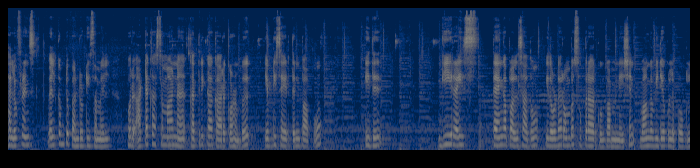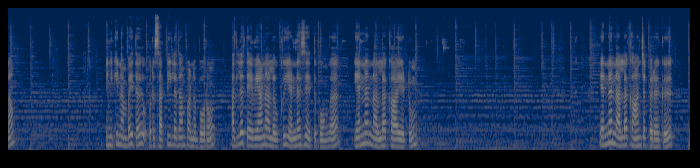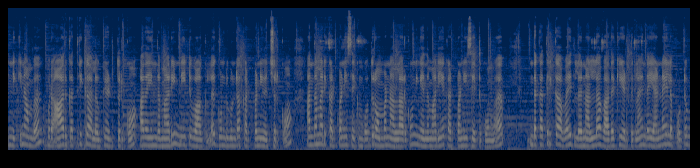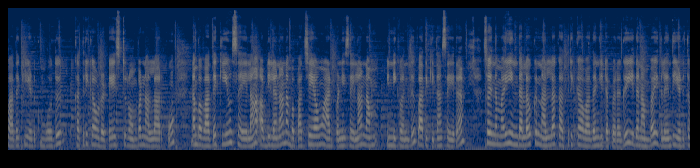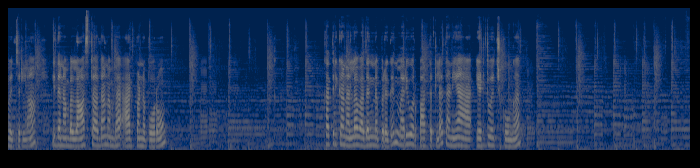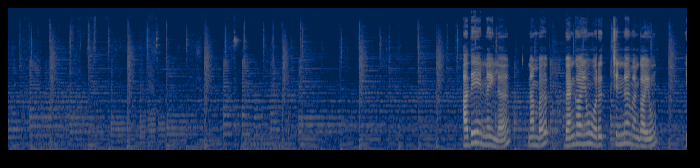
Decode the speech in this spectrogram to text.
Hello friends welcome to Panruti சமையல் ஒரு அட்டகாசமான கத்திரிக்காய் காரக்குழம்பு எப்படி செய்கிறதுன்னு பார்ப்போம். இது கீ ரைஸ் தேங்காய் பால் சாதம். இதோட ரொம்ப சூப்பராக இருக்கும் காம்பினேஷன் வாங்க வீடியோக்குள்ளே போகலாம். இன்றைக்கி நம்ம இதை ஒரு சட்டியில் தான் பண்ண போகிறோம் அதில் தேவையான அளவுக்கு எண்ணெய் சேர்த்துக்கோங்க. எண்ணெய் நல்லா காயட்டும். எண்ணெய் நல்லா காஞ்ச பிறகு இன்றைக்கி நம்ம ஒரு ஆறு கத்திரிக்காய் அளவுக்கு எடுத்திருக்கோம். அதை இந்த மாதிரி நீட்டு வாக்கில் குண்டு குண்டாக கட் பண்ணி வச்சுருக்கோம். அந்த மாதிரி கட் பண்ணி சேர்க்கும்போது ரொம்ப நல்லாயிருக்கும் நீங்கள் இந்த மாதிரியே கட் பண்ணி சேர்த்துக்கோங்க. இந்த கத்திரிக்காவை இதில் நல்லா வதக்கி எடுத்துக்கலாம். இந்த எண்ணெயில் போட்டு வதக்கி எடுக்கும்போது கத்திரிக்காவோட டேஸ்ட்டு ரொம்ப நல்லாயிருக்கும். நம்ம வதக்கியும் செய்யலாம். அப்படி இல்லைன்னா நம்ம பச்சையாகவும் ஆட் பண்ணி செய்யலாம். நம் இன்றைக்கி வந்து வதக்கி தான் செய்கிறேன். ஸோ இந்த மாதிரி இந்த அளவுக்கு நல்லா கத்திரிக்காய் வதங்கிட்ட பிறகு இதை நம்ம இதுலேருந்து எடுத்து வச்சிடலாம். இதை நம்ம லாஸ்ட்டாக தான் நம்ம ஆட் பண்ண போகிறோம். கத்திரிக்காய் நல்லா வதங்கின பிறகு இந்த மாதிரி ஒரு பாத்திரத்தில் தனியாக எடுத்து வச்சுக்கோங்க. அதே எண்ணெயில் நம்ம வெங்காயம் ஒரு சின்ன வெங்காயம்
